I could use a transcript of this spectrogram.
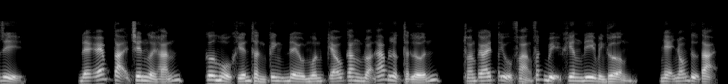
gì. Đè ép tại trên người hắn, cơ hồ khiến thần kinh đều muốn kéo căng đoạn áp lực thật lớn, thoáng cái tiểu phảng phất bị khiêng đi bình thường, nhẹ nhõm tự tại.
